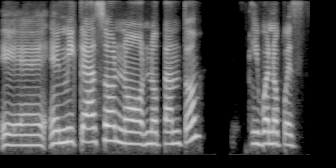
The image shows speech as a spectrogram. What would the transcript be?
Eh, en mi caso, no, no tanto. Y bueno, pues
